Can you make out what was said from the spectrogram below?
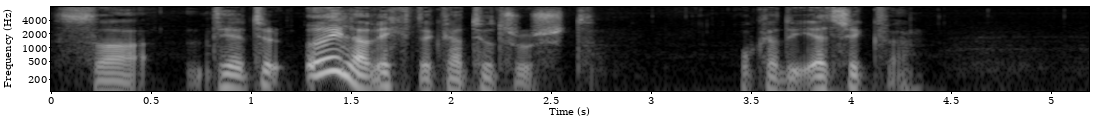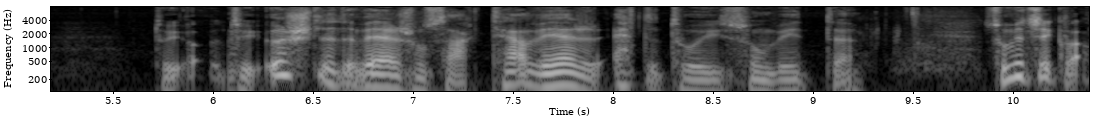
Så det er til øyla viktig hva du trorst, og hva du er tryggvendt. Tui urslit det vær, som sagt, det vær etter tui som vi, som vi trykva.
